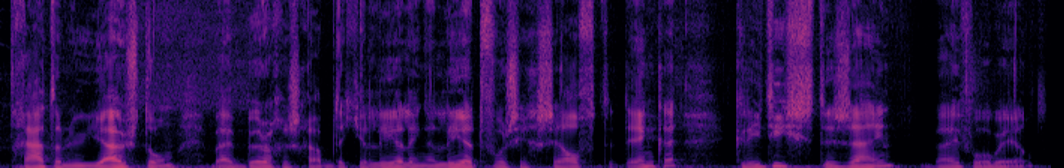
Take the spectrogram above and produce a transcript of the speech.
Het gaat er nu juist om bij burgerschap dat je leerlingen leert voor zichzelf te denken, kritisch te zijn bijvoorbeeld.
